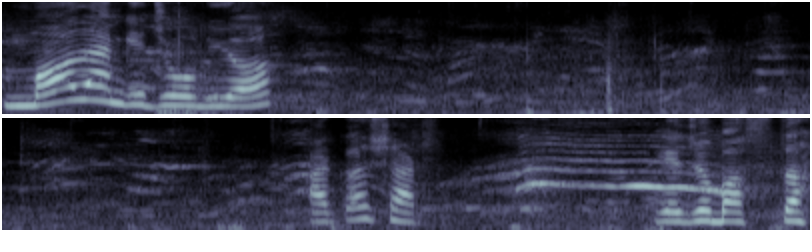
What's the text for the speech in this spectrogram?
Madem gece oluyor. Arkadaşlar gece bastı.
